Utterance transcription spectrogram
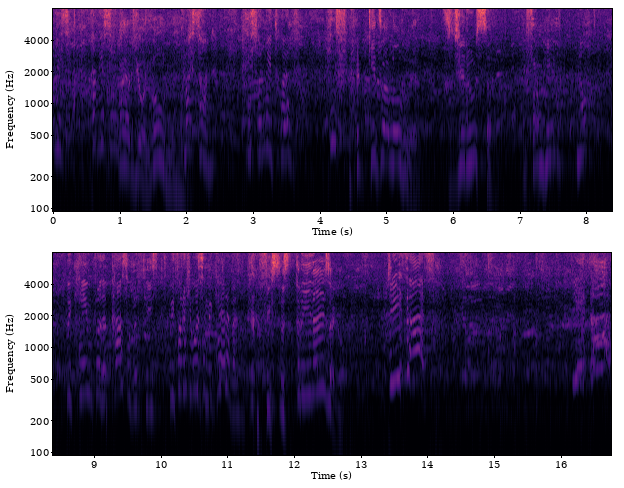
Please, have you seen Why are you alone, man? my son? He's only 12. He's. Kids all over. It's Jerusalem. From here? No, we came for the Passover feast. We thought he was in the caravan. The feast was three days ago. Jesus! Jesus!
